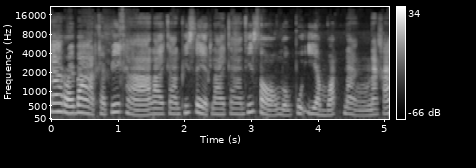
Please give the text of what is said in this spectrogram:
500บาทค่ะพี่ขารายการพิเศษรายการที่2หลวงปู่เอี่ยมวัดหนังนะคะ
